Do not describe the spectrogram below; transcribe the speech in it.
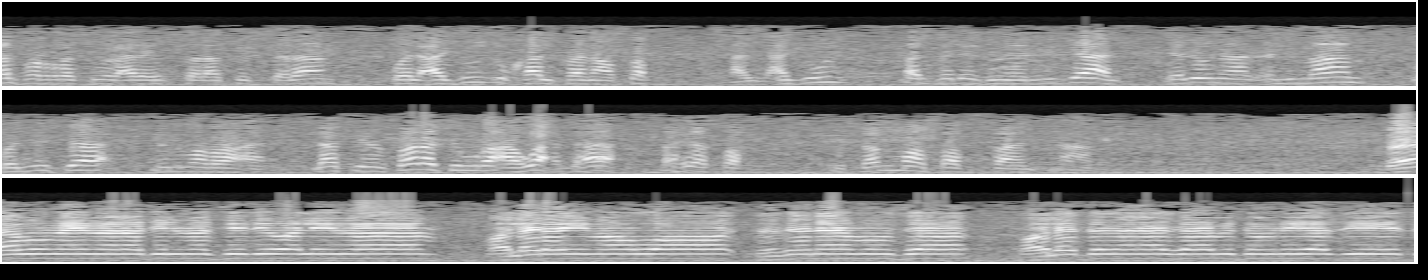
خلف الرسول عليه الصلاة والسلام والعجوز خلفنا صف العجوز خلف الاثنين الرجال يلون الإمام والنساء من وراءه لكن صارت امرأة وحدها فهي صف يسمى صفا. نعم. باب ميمنة المسجد والإمام. قال رحمه الله دثنا موسى قال دثنا ثابت بن يزيد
